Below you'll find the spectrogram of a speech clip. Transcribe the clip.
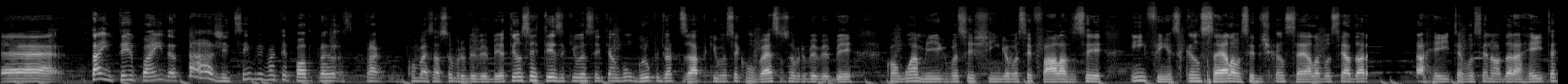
É, tá em tempo ainda? Tá, gente. Sempre vai ter pauta para conversar sobre o BBB. Eu tenho certeza que você tem algum grupo de WhatsApp que você conversa sobre o BBB com algum amigo, você xinga, você fala, você, enfim, você cancela, você descancela, você adora hater, você não adora hater.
